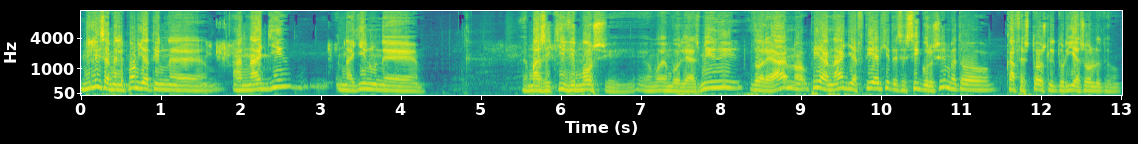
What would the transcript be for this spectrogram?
Μιλήσαμε λοιπόν για την ε, ανάγκη να γίνουν ε, μαζικοί δημόσιοι εμβολιασμοί δωρεάν, οποία ανάγκη αυτή έρχεται σε σύγκρουση με το καθεστώς λειτουργίας όλου του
